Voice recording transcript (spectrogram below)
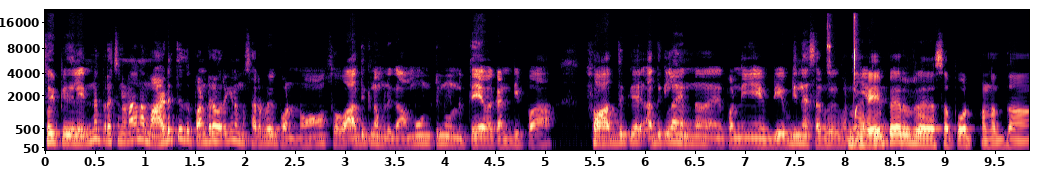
ஸோ இப்போ இதில் என்ன பிரச்சனைனா நம்ம அடுத்தது பண்ணுற வரைக்கும் நம்ம சர்வை பண்ணோம். ஸோ அதுக்கு நம்மளுக்கு அமௌண்ட்டுன்னு ஒன்று தேவை கண்டிப்பாக ஸோ அதுக்கு அதுக்கெலாம் என்ன பண்ணீங்க? எப்படி எப்படி நான் சர்வை நிறைய பேர் சப்போர்ட் பண்ணது தான்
